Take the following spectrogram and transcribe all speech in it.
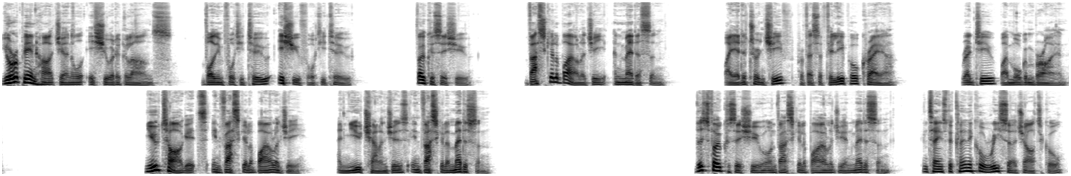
European Heart Journal Issue at a Glance, Volume 42, Issue 42. Focus Issue Vascular Biology and Medicine by Editor in Chief Professor Filippo Crea. Read to you by Morgan Bryan. New targets in vascular biology and new challenges in vascular medicine. This focus issue on vascular biology and medicine contains the clinical research article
